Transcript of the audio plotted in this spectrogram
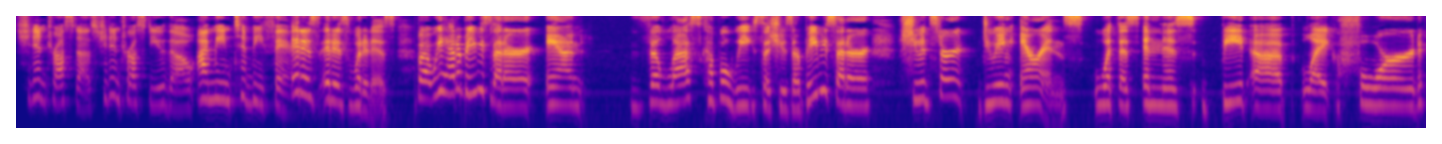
She didn't trust us. She didn't trust you, though. I mean, to be fair, It is it is what it is. But we had a babysitter and the last couple weeks that she was our babysitter, she would start doing errands with us in this beat up like Ford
